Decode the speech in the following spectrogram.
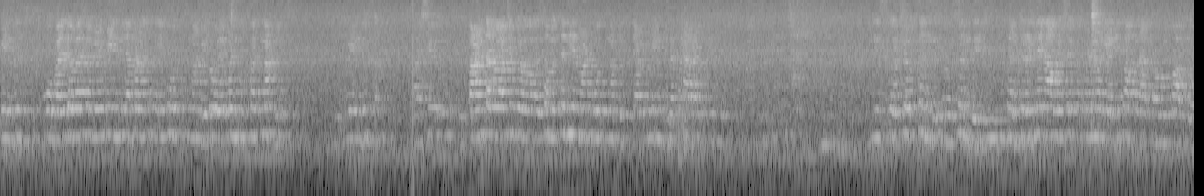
मेंदू मोबाईल जवळ असल्यामुळे मेंदूला पण असं काही होत नाही डोळे पण दुखत नाही मेंदू असे ताणतणावाची ब- समस्या निर्माण होत नाही त्यामुळे मेंदूला पण आराम मिळतो निष्कर्ष संदेश तंत्रज्ञान आवश्यक पण मर्यादित वापरा वापर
